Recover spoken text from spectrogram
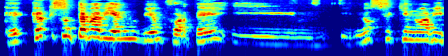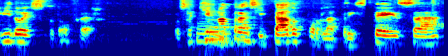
que- creo que es un tema bien, bien fuerte y, y no sé quién no ha vivido esto, Fer. O sea, quién no ha Mm. transitado por la tristeza.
